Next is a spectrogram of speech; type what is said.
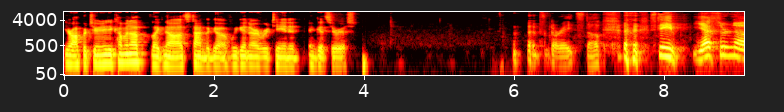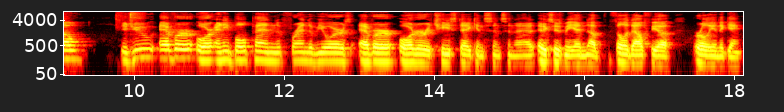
your opportunity coming up. Like, no, it's time to go. We get in our routine and, and get serious. That's great stuff, Steve. Yes or no? Did you ever, or any bullpen friend of yours, ever order a cheesesteak in Cincinnati? Excuse me, in uh, Philadelphia early in the game?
